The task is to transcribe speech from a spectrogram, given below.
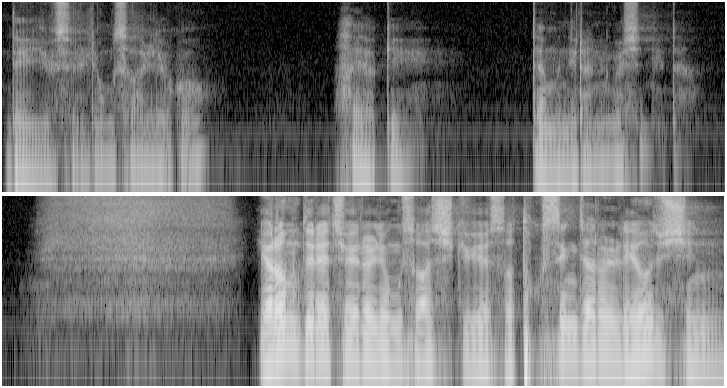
내 이웃을 용서하려고 하였기 때문이라는 것입니다. 여러분들의 죄를 용서하시기 위해서 독생자를 내어주신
